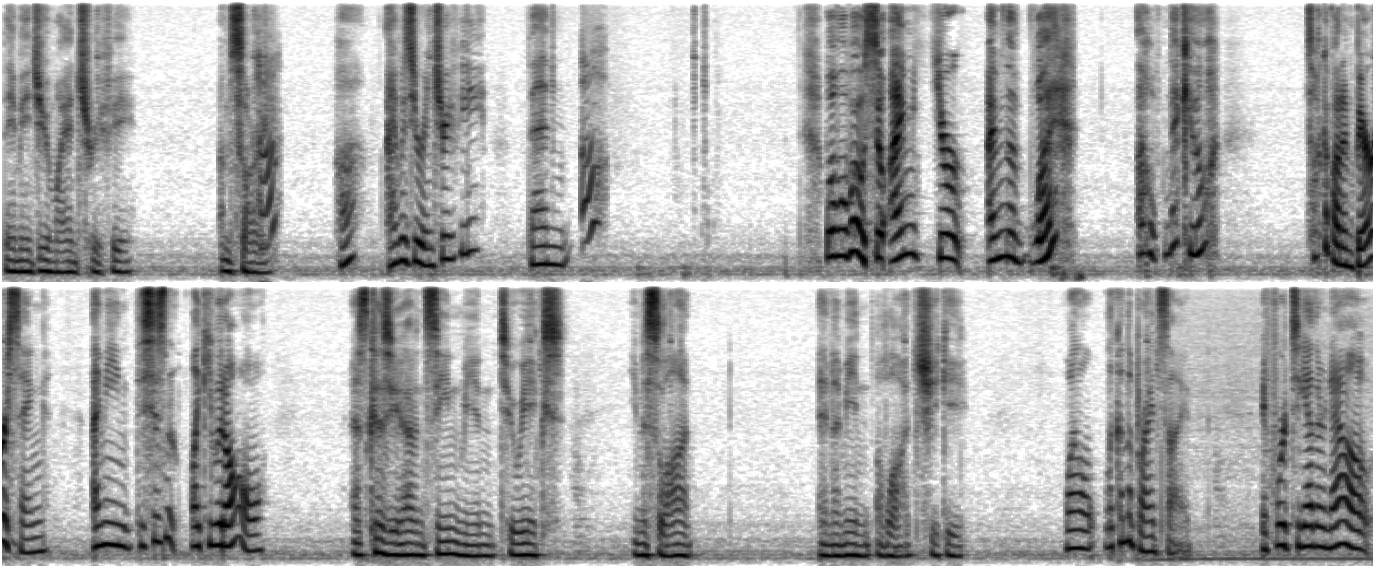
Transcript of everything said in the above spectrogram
They made you my entry fee. I'm sorry. Huh? Huh? I was your entry Then. Oh. Whoa, whoa, whoa. So I'm your. I'm the. What? Oh, Neku. Talk about embarrassing. I mean, this isn't like you at all. That's because you haven't seen me in two weeks. You miss a lot. And I mean a lot, Shiki. Well, look on the bright side. If we're together now,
